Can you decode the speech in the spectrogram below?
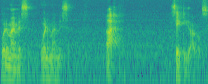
What am I missing? What am I missing? Ah, safety goggles.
